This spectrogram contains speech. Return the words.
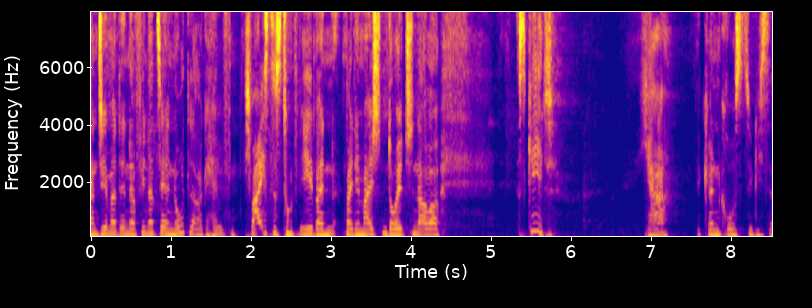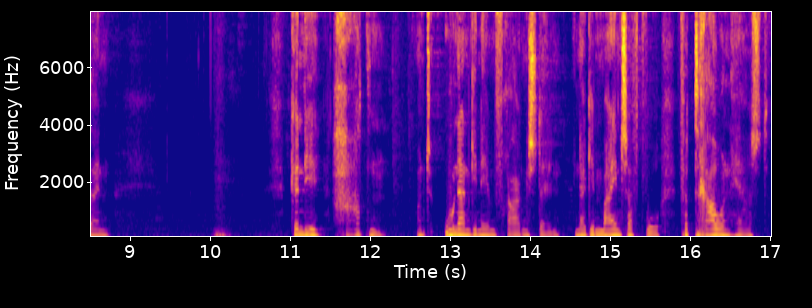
kann jemand in der finanziellen Notlage helfen? Ich weiß, das tut weh bei, bei den meisten Deutschen, aber es geht. Ja, wir können großzügig sein. Wir können die harten und unangenehmen Fragen stellen in einer Gemeinschaft, wo Vertrauen herrscht.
